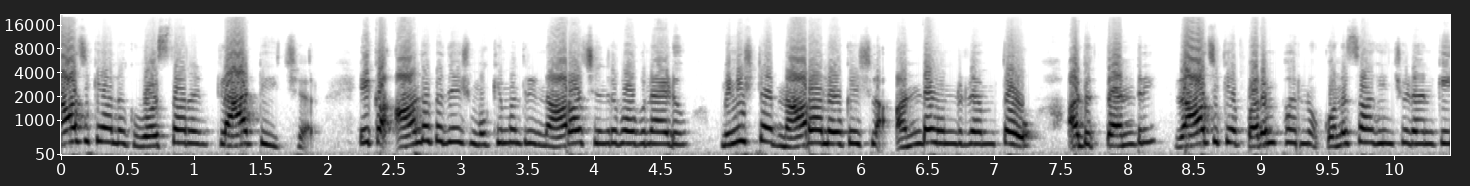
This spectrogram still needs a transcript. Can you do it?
రాజకీయాలకు వస్తారని క్లారిటీ ఇచ్చారు. ఇక ఆంధ్రప్రదేశ్ ముఖ్యమంత్రి నారా చంద్రబాబు నాయుడు మినిస్టర్ నారా లోకేష్ ల అండ ఉండడంతో అటు తండ్రి రాజకీయ పరంపరను కొనసాగించడానికి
